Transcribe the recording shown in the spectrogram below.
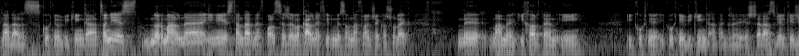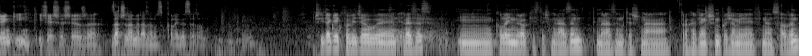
nadal z Kuchnią Wikinga, co nie jest normalne i nie jest standardne w Polsce, że lokalne firmy są na froncie koszulek. My mamy i Horten, i i kuchnię, i kuchnię Wikinga. Także jeszcze raz wielkie dzięki i cieszę się, że zaczynamy razem z kolejny sezon. Czyli tak jak powiedział e, prezes, mm, kolejny rok jesteśmy razem, tym razem też na trochę większym poziomie finansowym.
